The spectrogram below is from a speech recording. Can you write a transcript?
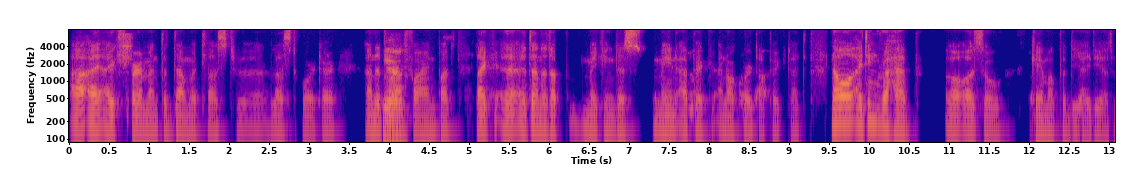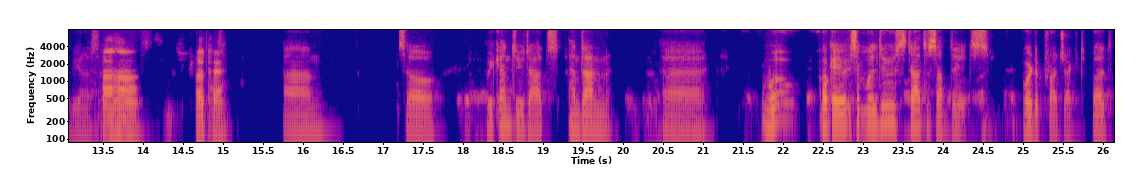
I, I experimented them with last uh, last quarter, and it Yeah. worked fine. But like uh, it ended up making this main epic an awkward epic. That no, I think Rahab uh, also came up with the idea. To be honest. Uh-huh. Okay. Um, so we can do that, and then, uh, well, okay. So we'll do status updates for the project, but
